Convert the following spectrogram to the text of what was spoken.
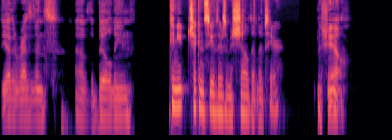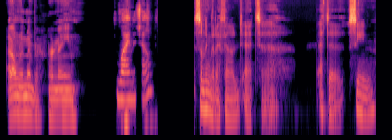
the other residents of the building. Can you check and see if there's a Michelle that lives here? Michelle. I don't remember her name. Why, Michelle? Something that I found at uh, at the scene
